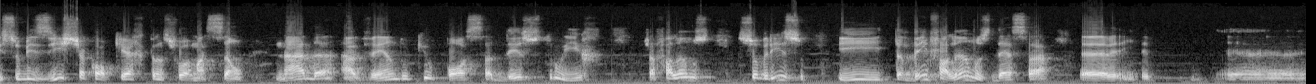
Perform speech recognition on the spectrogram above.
e subsiste a qualquer transformação. nada havendo que o possa destruir. Já falamos sobre isso e também falamos dessa é, é,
